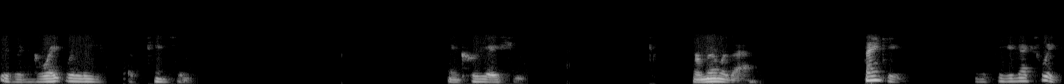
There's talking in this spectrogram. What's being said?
is a great release of tension and creation. Remember that. Thank you. And see you next week.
